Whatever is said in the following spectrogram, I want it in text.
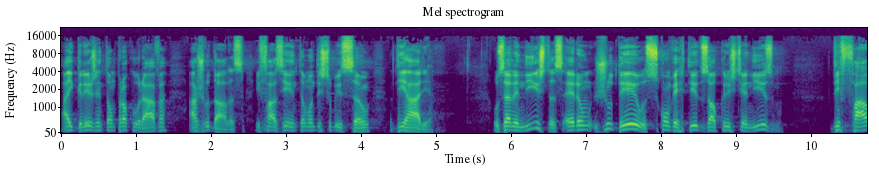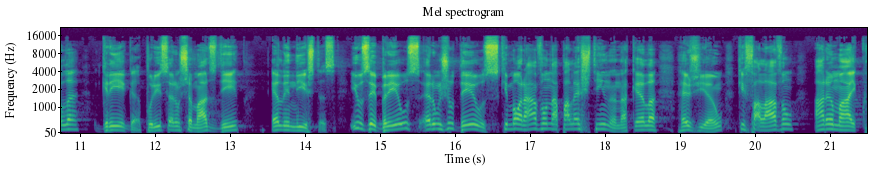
a igreja então procurava ajudá-las e fazia então uma distribuição diária. Os helenistas eram judeus convertidos ao cristianismo de fala grega, por isso eram chamados de helenistas. E os hebreus eram judeus que moravam na Palestina, naquela região, que falavam aramaico,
